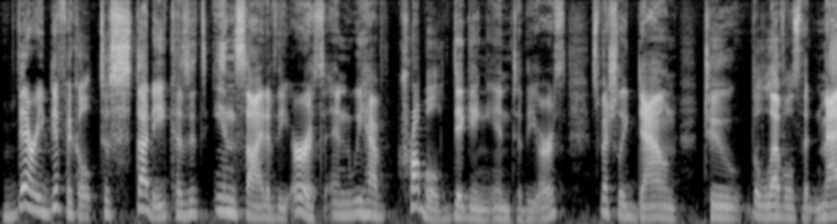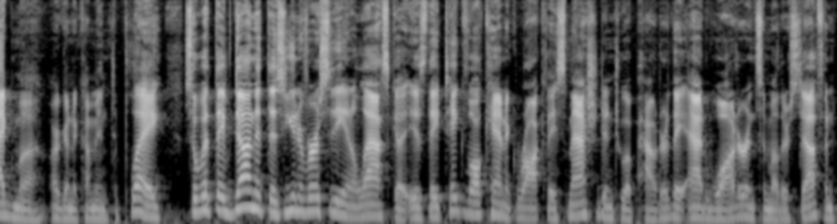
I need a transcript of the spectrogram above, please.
very difficult to study because it's inside of the Earth, and we have trouble digging into the Earth, especially down to the levels that magma are going to come into play. So, what they've done at this university in Alaska is they take volcanic rock, they smash it into a powder, they add water and some other stuff, and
